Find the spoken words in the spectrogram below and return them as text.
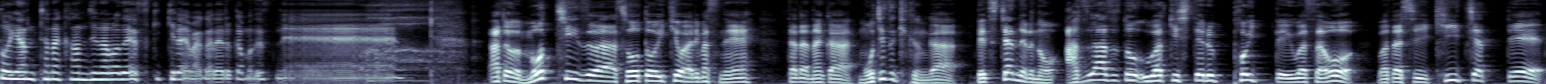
とやんちゃな感じなので好き嫌い分かれるかもですね。あと、モッチーズは相当勢いありますね。ただなんか、もちづきくんが別チャンネルのあずあずと浮気してるっぽいって噂を私聞いちゃって、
